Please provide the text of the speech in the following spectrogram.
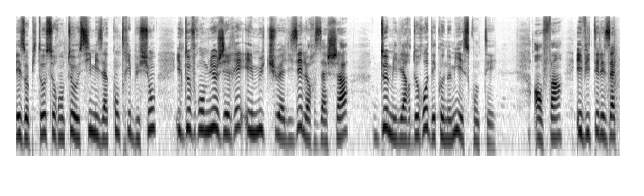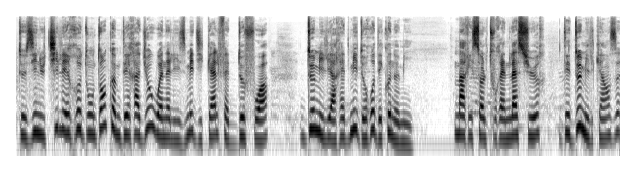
Les hôpitaux seront eux aussi mis à contribution. Ils devront mieux gérer et mutualiser leurs achats. 2 milliards d'euros d'économies escomptées. Enfin, éviter les actes inutiles et redondants comme des radios ou analyses médicales faites deux fois. 2 milliards et demi d'euros d'économies. Marisol Touraine l'assure, dès 2015,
